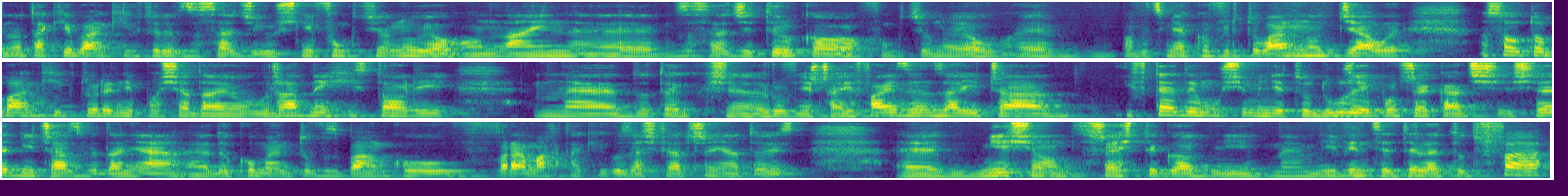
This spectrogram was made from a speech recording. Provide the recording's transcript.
no takie banki, które w zasadzie już nie funkcjonują online, e, w zasadzie tylko funkcjonują e, powiedzmy jako wirtualne oddziały. No są to banki, które nie posiadają żadnej historii, do tego się również Raiffeisen zalicza i wtedy musimy nieco dłużej poczekać. Średni czas wydania e, dokumentów z banku w ramach takiego zaświadczenia to jest e, miesiąc, sześć tygodni, e, mniej więcej tyle to trwa.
